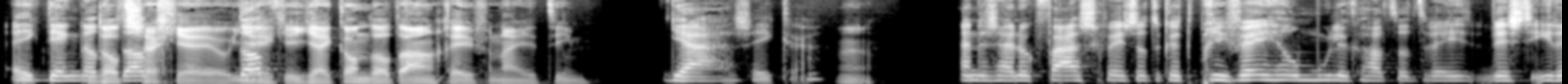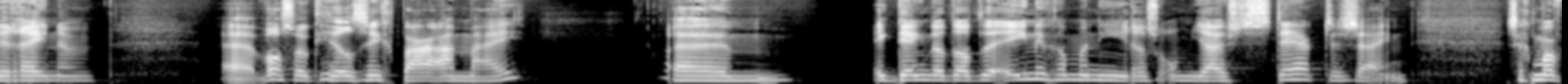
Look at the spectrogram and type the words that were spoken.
Ik denk dat Dat, dat, zeg jij, dat- jij. Jij kan dat aangeven naar je team. Ja, zeker. Ja. En er zijn ook fases geweest dat ik het privé heel moeilijk had. Dat wist iedereen. en, eh, was ook heel zichtbaar aan mij. Ehm, ik denk dat dat de enige manier is om juist sterk te zijn. Zeg maar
